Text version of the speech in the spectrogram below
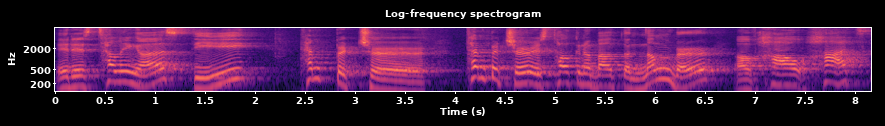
it is telling us the temperature. Temperature is talking about the number of how hot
